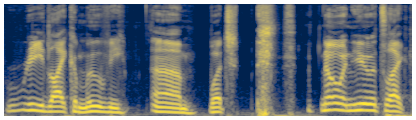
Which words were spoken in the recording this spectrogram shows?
read like a movie. Um, which, knowing you, it's like,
